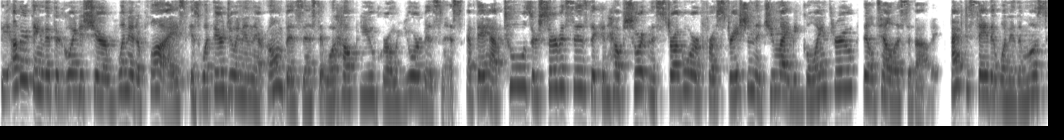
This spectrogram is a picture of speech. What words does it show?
The other thing that they're going to share when it applies is what they're doing in their own business that will help you grow your business. If they have tools or services that can help shorten the struggle or frustration that you might be going through, they'll tell us about it. I have to say that one of the most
